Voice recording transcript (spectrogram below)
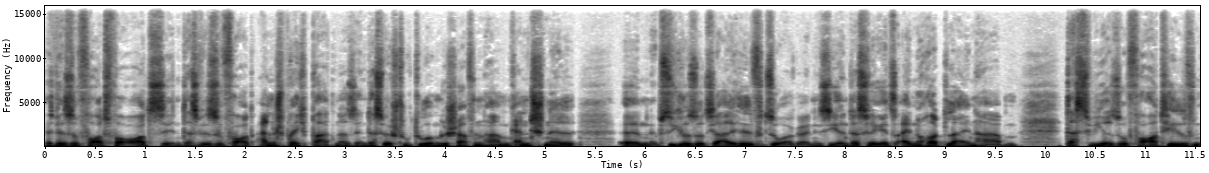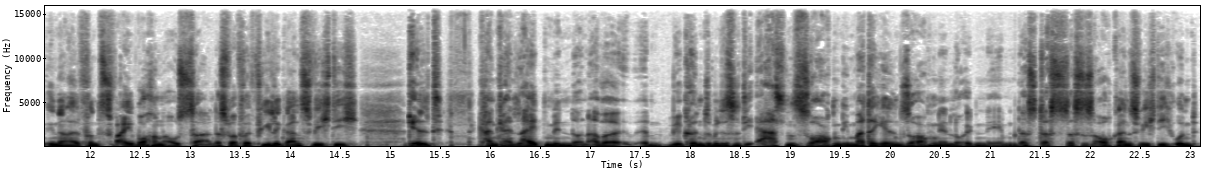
dass wir sofort vor Ort sind, dass wir sofort Ansprechpartner sind, dass wir Strukturen geschaffen haben, ganz schnell ähm, psychosoziale Hilfe zu organisieren, dass wir jetzt eine Hotline haben, dass wir Soforthilfen innerhalb von zwei Wochen auszahlen. Das war für viele ganz wichtig. Geld kann kein Leid mindern, aber ähm, wir können zumindest die ersten Sorgen, die materiellen Sorgen den Leuten nehmen. Das, das, das ist auch ganz wichtig und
